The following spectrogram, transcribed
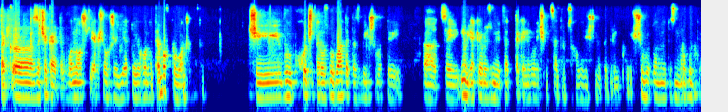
Так, е, зачекайте, воно ж, якщо вже є, то його не треба впроваджувати? Чи ви хочете розвивати та збільшувати е, цей, ну як я розумію, це такий невеличкий центр психологічної підтримки. Що ви плануєте з ним робити,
